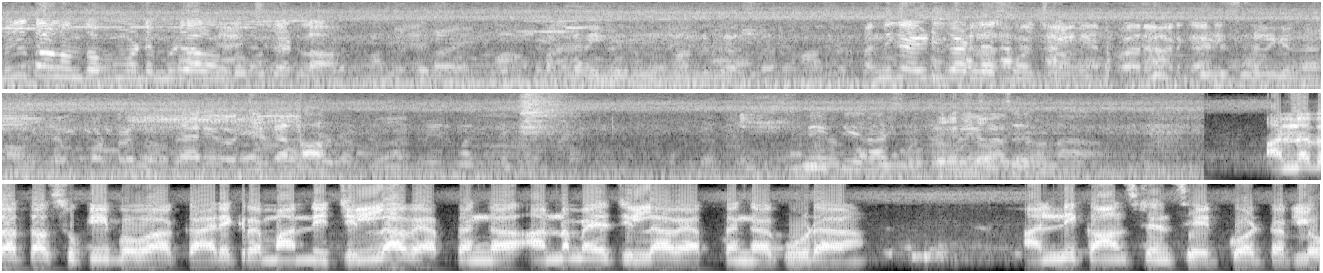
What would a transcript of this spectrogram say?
మిగతా వాళ్ళని తప్పమంటే మీడియా వాళ్ళని తప్పితే ఎట్లా అందుకే ఐడి కార్డులు వేసుకొని వచ్చాము అన్నదాత సుఖీభవ కార్యక్రమాన్ని జిల్లా వ్యాప్తంగా అన్నమయ్య జిల్లా వ్యాప్తంగా కూడా అన్ని కాన్స్టిట్యున్సీ హెడ్ క్వార్టర్లో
